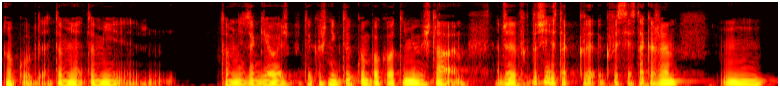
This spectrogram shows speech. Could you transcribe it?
O kurde, to mnie, to mi, to mnie zagiąłeś, bo jakoś nigdy głęboko o tym nie myślałem. Znaczy, faktycznie jest tak, kwestia jest taka, że mm,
